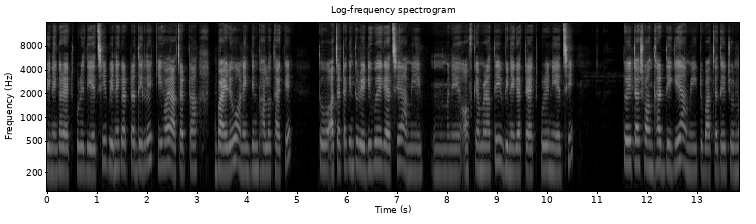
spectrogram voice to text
ভিনেগার অ্যাড করে দিয়েছি। ভিনেগারটা দিলে কি হয়, আচারটা বাইরেও অনেক দিন ভালো থাকে। তো আচারটা কিন্তু রেডি হয়ে গেছে। আমি মানে অফ ক্যামেরাতেই ভিনেগারটা অ্যাড করে নিয়েছি। তো এটা সন্ধ্যার দিকে আমি একটু বাচ্চাদের জন্য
